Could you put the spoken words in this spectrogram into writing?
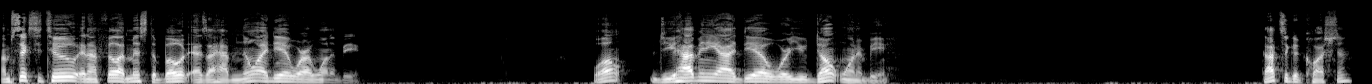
I'm 62 and I feel I missed the boat as I have no idea where I want to be. Well, do you have any idea where you don't want to be? That's a good question.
